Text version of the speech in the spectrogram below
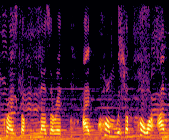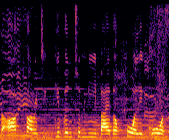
Christ of Nazareth, I come with the power and the authority given to me by the Holy Ghost.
